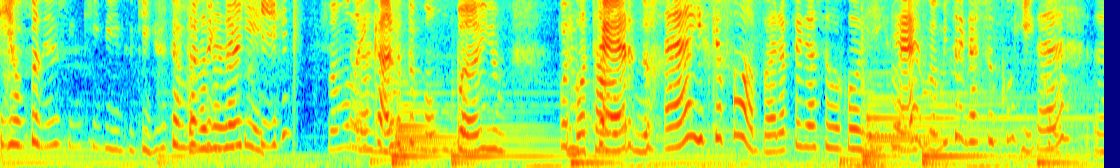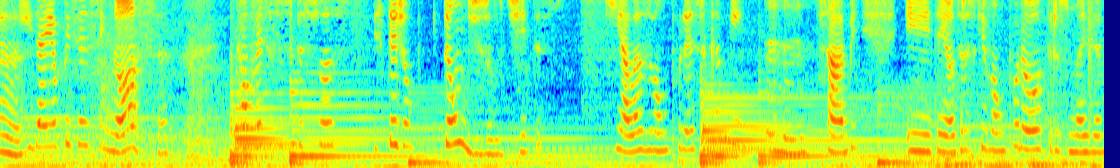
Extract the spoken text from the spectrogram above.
E eu falei assim, querido, o que, que você tá, Tá fazendo, fazendo aqui? aqui? Vamos lá em Aham. casa tomar um banho por um Botar um- terno. É, isso que eu ia falar, para pegar seu currículo. É, vamos entregar seu currículo. É? Ah, E daí eu pensei assim, nossa, talvez essas pessoas estejam tão desiludidas que elas vão por esse caminho, uhum. sabe? E tem outras que vão por outros, mas é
